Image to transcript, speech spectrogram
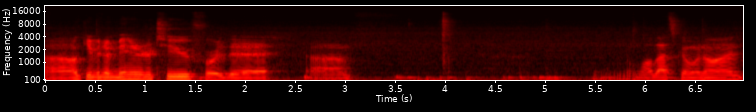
uh, I'll give it a minute or two for the um, while that's going on.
